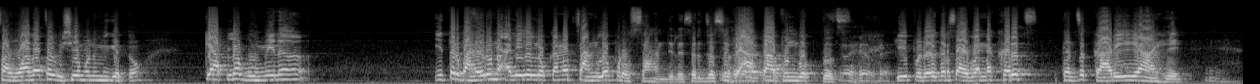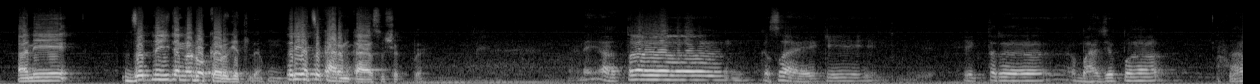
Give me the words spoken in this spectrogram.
संवादाचा विषय म्हणून मी घेतो की आपल्या भूमीनं इतर बाहेरून आलेल्या लोकांना चांगलं प्रोत्साहन दिलं सर जसं की आता आपण बघतोच. की पडळकर साहेबांना खरंच त्यांचं कार्य आहे. आणि जतनेही त्यांना डोक्यावर घेतलं. तर याचं कारण काय असू शकतं? आणि आता कसं आहे की एकतर भाजप हा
